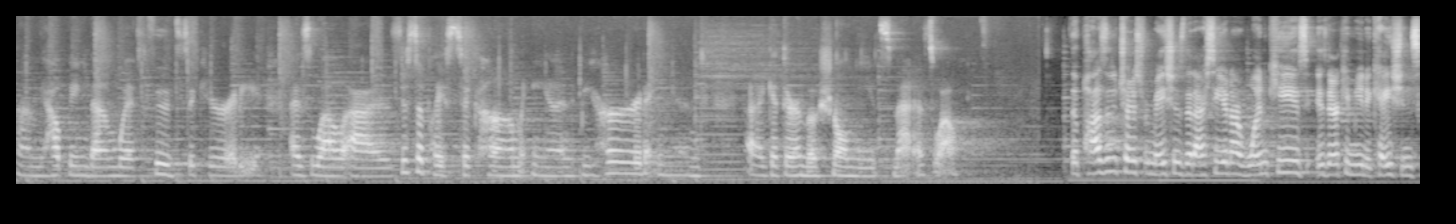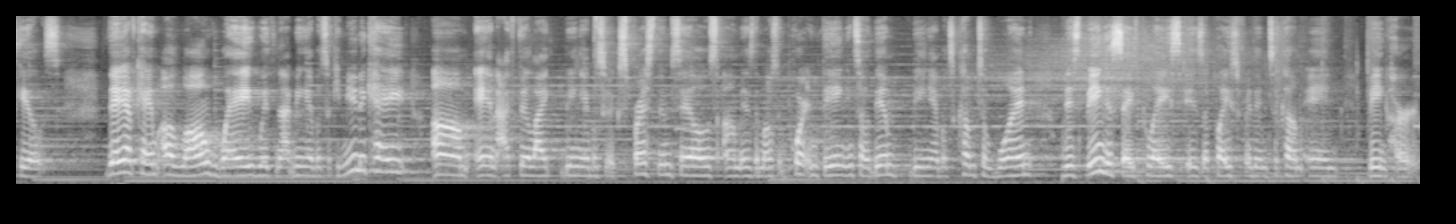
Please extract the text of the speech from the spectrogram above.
um, helping them with food security, as well as just a place to come and be heard and uh, get their emotional needs met as well. The positive transformations that I see in our one kids is their communication skills. They have came a long way with not being able to communicate, um, and I feel like being able to express themselves um, is the most important thing. And so, them being able to come to one, this being a safe place, is a place for them to come and being heard.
